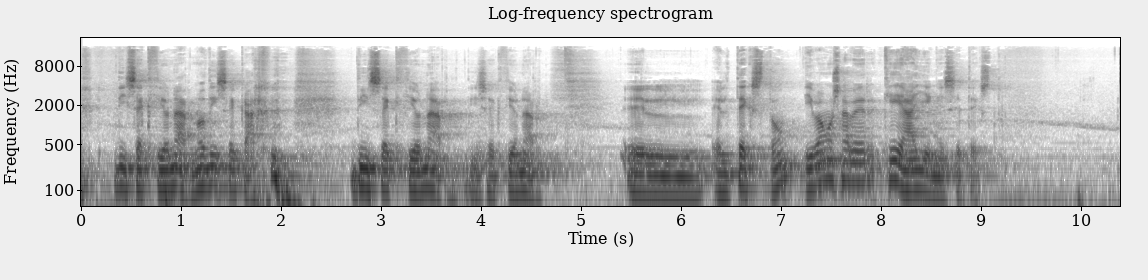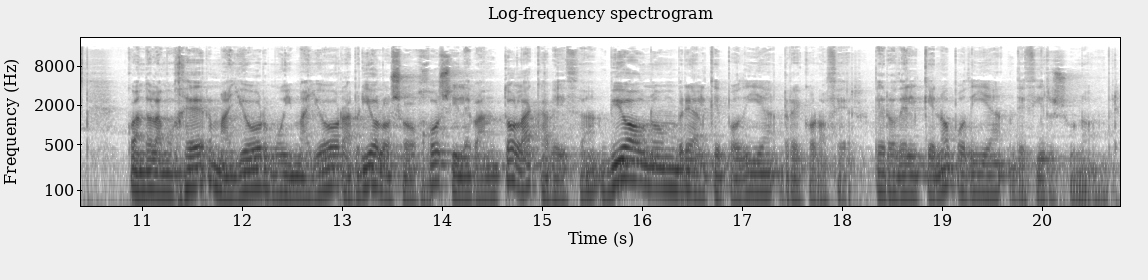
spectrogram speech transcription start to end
diseccionar, no disecar, diseccionar, diseccionar el, el texto y vamos a ver qué hay en ese texto. Cuando la mujer, mayor, muy mayor, abrió los ojos y levantó la cabeza, vio a un hombre al que podía reconocer, pero del que no podía decir su nombre.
